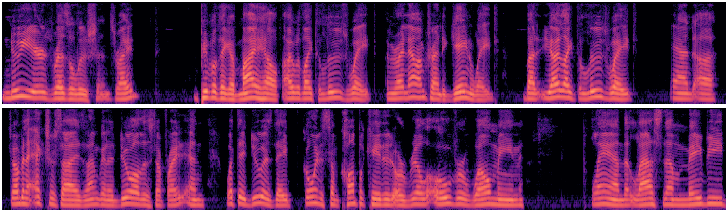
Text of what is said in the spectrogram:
New Year's resolutions, right? People think of my health. I would like to lose weight. I mean, right now I'm trying to gain weight, but you I like to lose weight, and uh, so I'm going to exercise and I'm going to do all this stuff, right? And what they do is they go into some complicated or real overwhelming plan that lasts them maybe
